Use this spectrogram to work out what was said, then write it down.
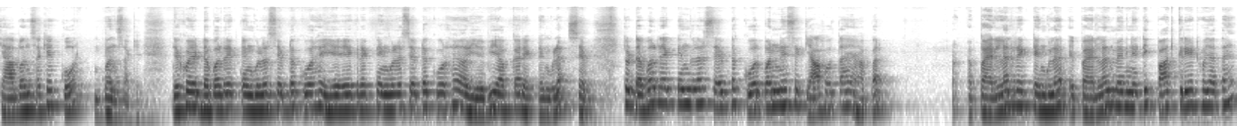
क्या बन सके? कोर बन सके। देखो, ये डबल रेक्टेंगुलर शेप्ड कोर है, ये एक रेक्टेंगुलर शेप्ड कोर है और ये भी आपका रेक्टेंगुलर शेप तो डबल रेक्टेंगुलर शेप्ड कोर बनने से क्या होता है यहाँ पर? Parallel rectangular parallel magnetic path create हो जाता है।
